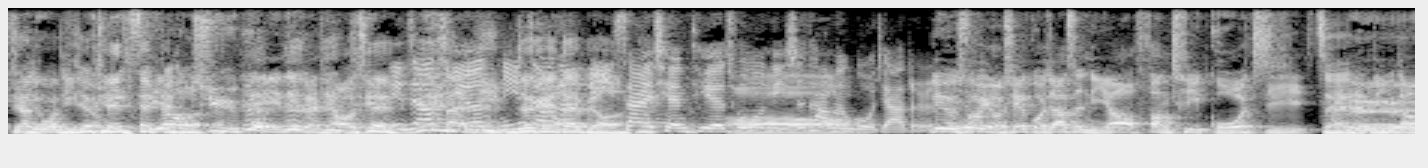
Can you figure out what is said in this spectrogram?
就像如果你你就可以只要。具备那个条件，你只要提了，你只就可以要在代表赛前提得出你是他们国家的人例，如说，有些国家是你要放弃国籍才能领到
